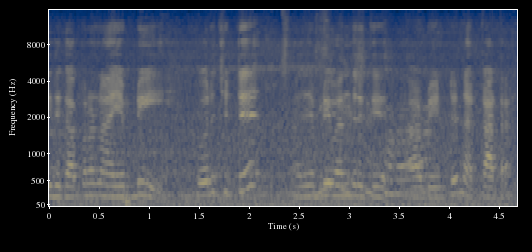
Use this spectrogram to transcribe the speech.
இதுக்கப்புறம் நான் எப்படி பொரிச்சிட்டு அது எப்படி வந்திருக்கு அப்படின்ட்டு நான் காட்டுறேன்.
